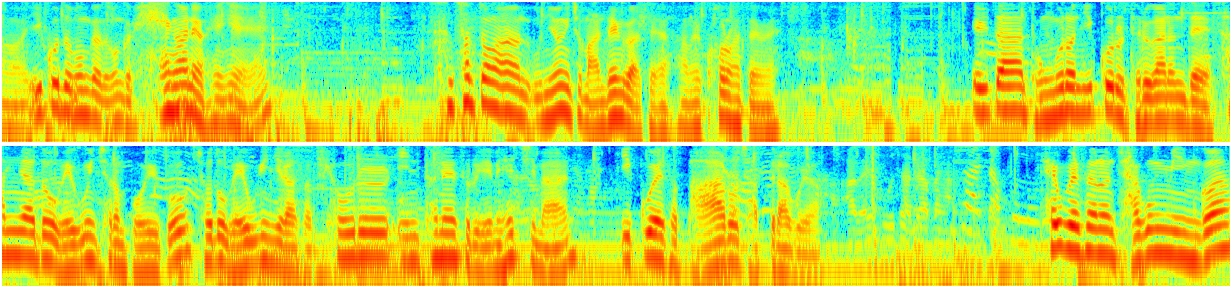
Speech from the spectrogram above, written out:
어, 입구도 뭔가 뭔가 휑하네요 휑해 한참 동안 운영이 좀 안 된 것 같아요 아무래도 코로나 때문에 일단 동물원 입구를 들어가는데 산야도 외국인처럼 보이고 저도 외국인이라서 표를 인터넷으로 예매했지만 입구에서 바로 잡더라고요 태국에서는 자국민과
